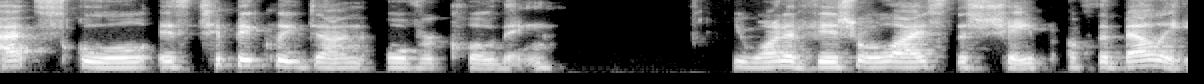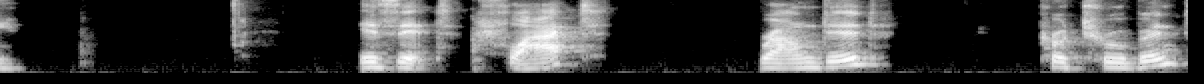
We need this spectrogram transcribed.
at school is typically done over clothing. You want to visualize the shape of the belly. Is it flat, rounded, protuberant,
